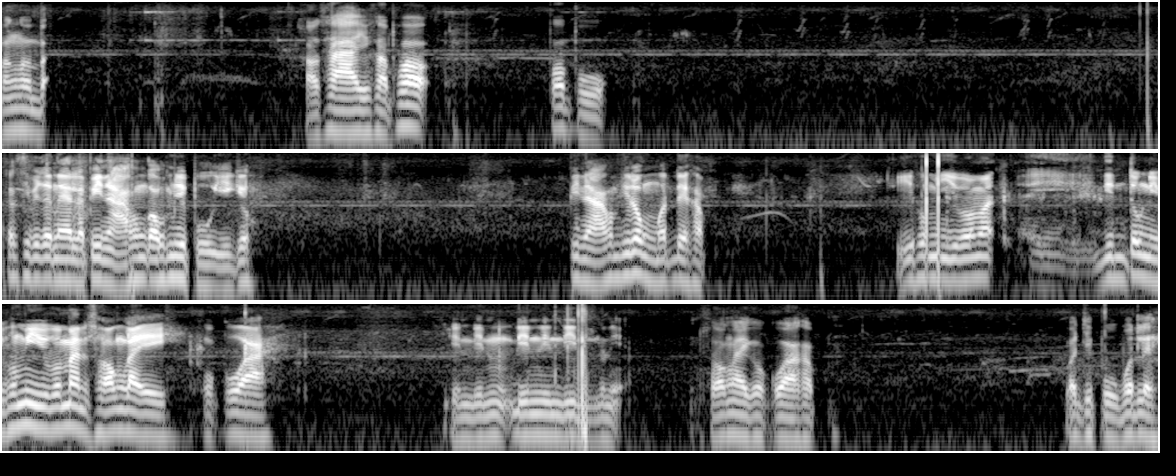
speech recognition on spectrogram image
บางคนเขาทาอยู่ครับพ่อพ่อปลูกจักสิเป็นจังไงล่ะปีหนาผมก็ผมจะปลูกอีกอยู่ปีหนาผมที่ลงมดเลยครับที่ผมมีประมาณดินตรงนี้ผมมีประมาณสองไร่กว่าดินดินดินดินดินตัวนี้สองไร่กว่าครับว่าจะปลูกมดเลย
